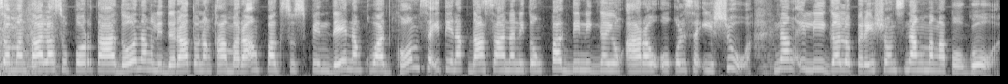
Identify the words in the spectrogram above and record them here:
Samantala, suportado ng liderato ng Kamara ang pagsuspende ng Quadcom sa itinakda sana nitong pagdinig ngayong araw ukol sa issue ng illegal operations ng mga pogo.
